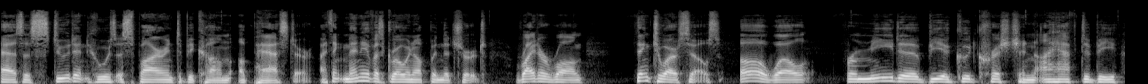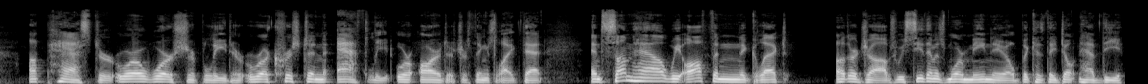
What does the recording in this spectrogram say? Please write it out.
as a student who is aspiring to become a pastor. I think many of us growing up in the church, right or wrong, think to ourselves, oh, well, for me to be a good Christian, I have to be a pastor or a worship leader or a Christian athlete or artist or things like that. And somehow we often neglect other jobs. We see them as more menial because they don't have the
